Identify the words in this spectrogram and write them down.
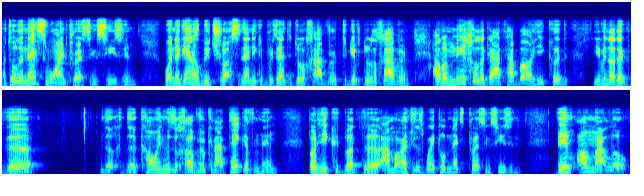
until the next wine pressing season, when again he'll be trusted. Then he can present it to a chaver to give it to the chaver. He could, even though the the the, the Kohen who's a chaver cannot take it from him, but he could. But the Amor could just wait till the next pressing season. Vim Amarlo.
